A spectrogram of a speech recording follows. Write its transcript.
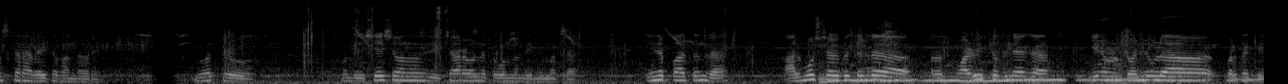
ನಮಸ್ಕಾರ ರೈತ ಬಾಂಧವರೇ. ಇವತ್ತು ಒಂದು ವಿಶೇಷವಾದ ವಿಚಾರವನ್ನು ತೊಗೊಂಡು ಬಂದಿ ನಿಮ್ಮ ಹತ್ರ. ಏನಪ್ಪ ಅಂತಂದ್ರೆ ಆಲ್ಮೋಸ್ಟ್ ಹೇಳ್ಬೇಕಂದ್ರೆ ಮಾಡವಿ ಕಂಪ್ನಿಯಾಗ ಏನೋ ದೊಣ್ಣೆ ಹುಳ ಬರ್ತೈತಿ.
